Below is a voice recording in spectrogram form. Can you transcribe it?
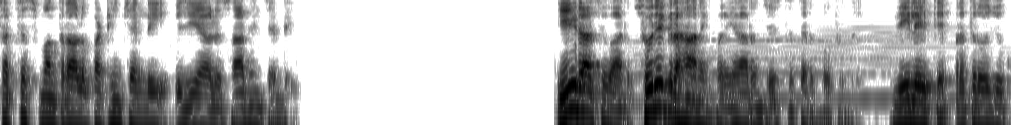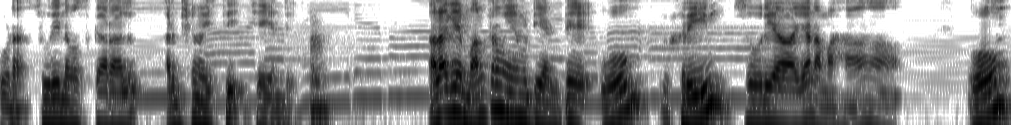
సక్సెస్ మంత్రాలు పఠించండి విజయాలు సాధించండి. ఈ రాశివారు సూర్యగ్రహానికి పరిహారం చేస్తే సరిపోతుంది. వీలైతే ప్రతిరోజు కూడా సూర్య నమస్కారాలు అర్ఘ్యం ఇస్తే చేయండి. అలాగే మంత్రం ఏమిటి అంటే ఓం హ్రీం సూర్యాయ నమ. ఓం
